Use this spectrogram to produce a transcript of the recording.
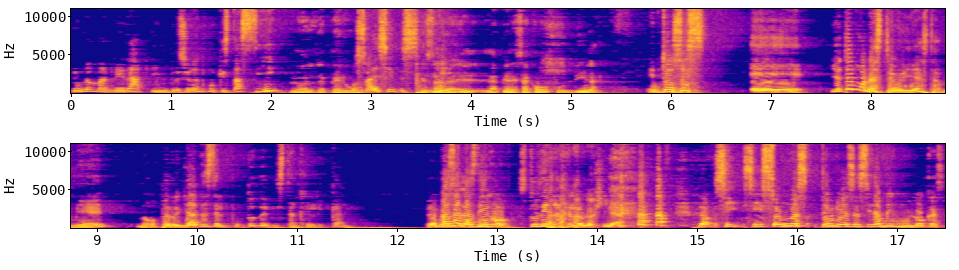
de una manera impresionante, porque está así. Los de Perú. O sea, ese- que sí. está- eh, la piel está como fundida. Entonces, eh, yo tengo unas teorías también, ¿no? Pero ya desde el punto de vista angelical. Pero no se las digo, estudien angelología. No, sí, sí, son unas teorías así también muy locas.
